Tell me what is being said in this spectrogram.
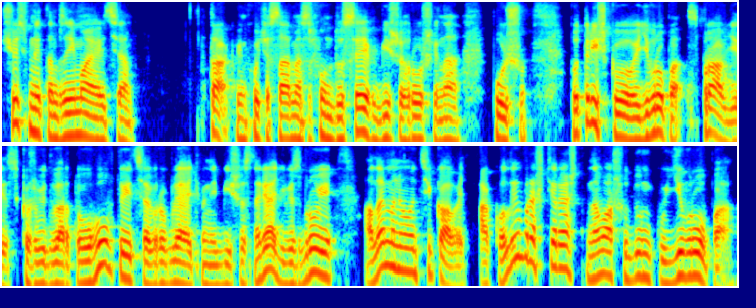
Щось вони там займаються. Так, він хоче саме з фонду сейф більше грошей на Польщу. Потрішку Європа справді, скажу відверто, оговтується, виробляють вони більше снарядів і зброї. Але мене цікавить: а коли, врешті-решт, на вашу думку, Європа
